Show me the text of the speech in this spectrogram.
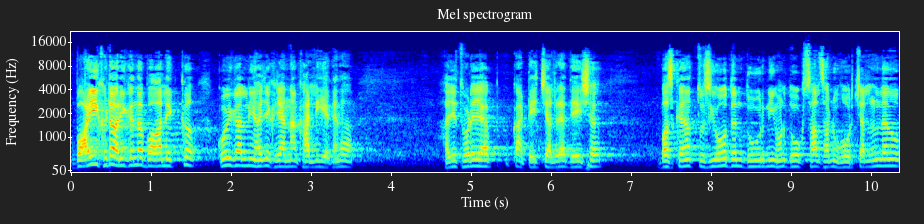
22 ਖਿਡਾਰੀ ਕਹਿੰਦਾ, ਬਾਲ ਇੱਕ, ਕੋਈ ਗੱਲ ਨਹੀਂ, ਹਜੇ ਖਜ਼ਾਨਾ ਖਾਲੀ ਹੈ। ਕਹਿੰਦਾ, ਹਜੇ ਥੋੜਾ ਜਿਹਾ ਘਾਟੇ 'ਚ ਚੱਲ ਰਿਹਾ ਦੇਸ਼। ਬਸ ਕਹਿੰਦਾ, ਤੁਸੀਂ ਉਹ ਦਿਨ ਦੂਰ ਨਹੀਂ, ਹੁਣ 2 ਸਾਲ ਸਾਨੂੰ ਹੋਰ ਚੱਲਣ ਲੈਣੋ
